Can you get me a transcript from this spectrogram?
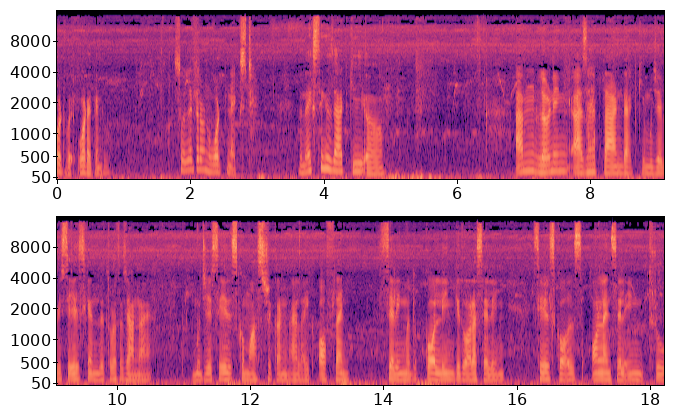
what what I can do. So later on, what next? The next thing is that कि uh, I'm learning as I have planned that कि मुझे अभी सेल्स के अंदर थोड़ा सा जाना है मुझे सेल्स को मास्टर करना है लाइक ऑफलाइन सेलिंग मतलब कॉलिंग के द्वारा selling sales calls online selling through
